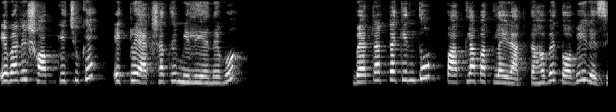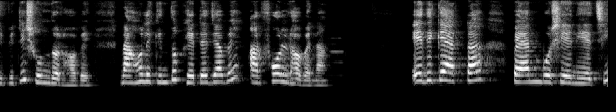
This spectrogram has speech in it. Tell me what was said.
এবারে সব কিছুকে একটু একসাথে মিলিয়ে নেব। ব্যাটারটা কিন্তু পাতলা পাতলাই রাখতে হবে, তবেই রেসিপিটি সুন্দর হবে। না হলে কিন্তু ফেটে যাবে আর ফোল্ড হবে না। এদিকে একটা প্যান বসিয়ে নিয়েছি।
